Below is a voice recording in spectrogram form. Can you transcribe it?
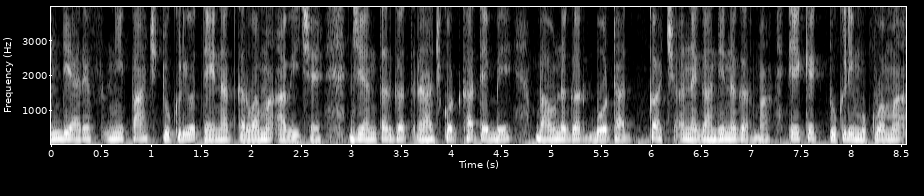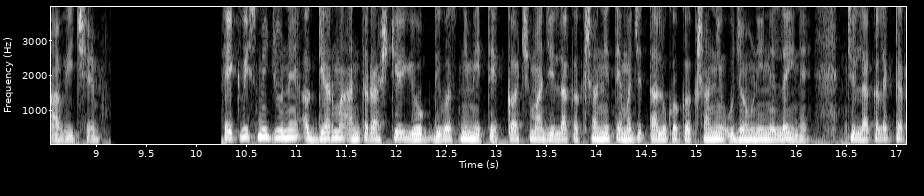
એનડીઆરએફની પાંચ ટુકડીઓ તૈનાત કરવામાં આવી છે, જે અંતર્ગત રાજકોટ ખાતે બે, ભાવનગર, બોટાદ, કચ્છ અને ગાંધીનગરમાં એક એક ટુકડી મૂકવામાં આવી છે. એકવીસમી જૂને અગિયારમાં આંતરરાષ્ટ્રીય યોગ દિવસ નિમિત્તે કચ્છમાં જિલ્લા કક્ષાની તેમજ તાલુકા કક્ષાની ઉજવણીને લઈને જિલ્લા કલેક્ટર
